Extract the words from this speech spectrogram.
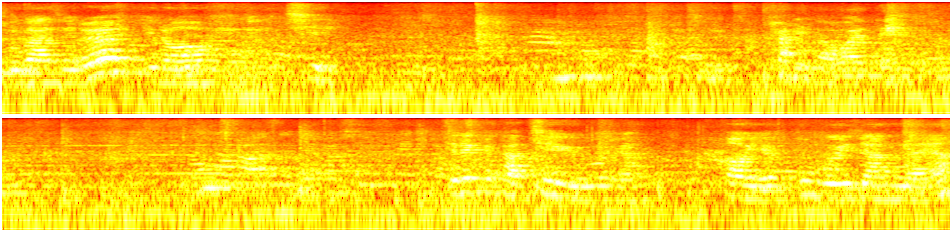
두 가지를 이렇게 같이 팔이 나와야 돼. 이렇게 같이 입으면 더 예뻐 보이지 않나요?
